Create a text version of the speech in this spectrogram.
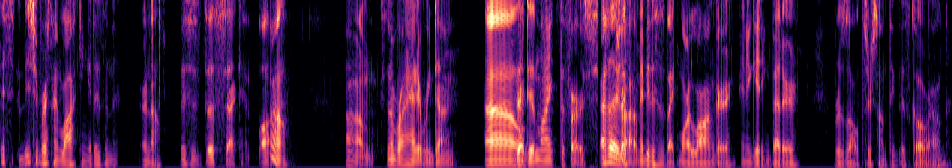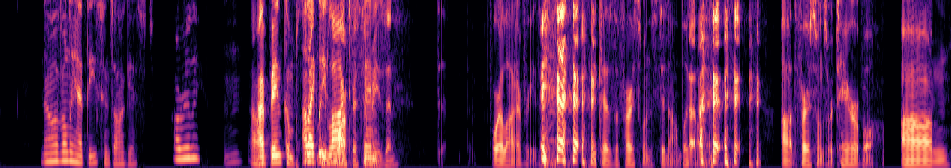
this this is your first time locking it, isn't it? Or no? this is the second lock. Oh, Um, 'cause remember I had it redone. oh. I didn't like the first I thought this, maybe this is like more longer, and you're getting better results or something this go around. No, I've only had these since August. Oh, really? Mhm. Oh. I've been I like completely more locked for some since reason. For a lot of reasons. because the first ones did not look that. Uh, the first ones were terrible. Um,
